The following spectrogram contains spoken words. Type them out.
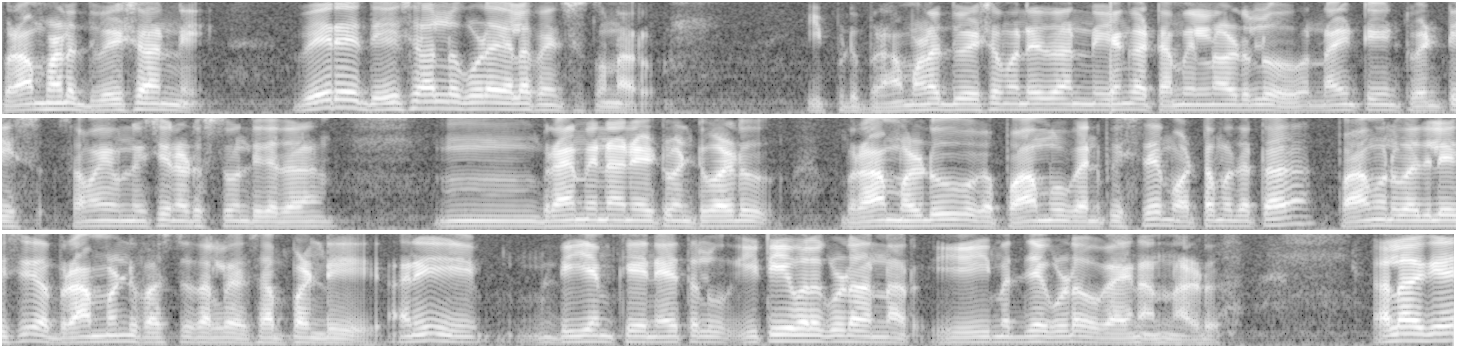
బ్రాహ్మణ ద్వేషాన్ని వేరే దేశాల్లో కూడా ఎలా పెంచుతున్నారు? ఇప్పుడు బ్రాహ్మణ ద్వేషం అనే దాన్ని నిజంగా తమిళనాడులో నైన్టీన్ ట్వంటీస్ సమయం నుంచి నడుస్తుంది కదా. బ్రాహ్మణ అనేటువంటి వాడు బ్రాహ్మడు ఒక పాము కనిపిస్తే మొట్టమొదట పామును వదిలేసి ఆ బ్రాహ్మణ్ణి ఫస్ట్ తల చంపండి అని డిఎంకే నేతలు ఇటీవల కూడా అన్నారు. ఈ మధ్య కూడా ఒక ఆయన అన్నాడు. అలాగే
